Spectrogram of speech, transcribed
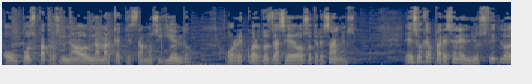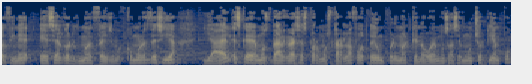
o un post patrocinado de una marca que estamos siguiendo o recuerdos de hace dos o tres años. Eso que aparece en el newsfeed lo define ese algoritmo de Facebook, como les decía, y a él es que debemos dar gracias por mostrar la foto de un primo al que no vemos hace mucho tiempo,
